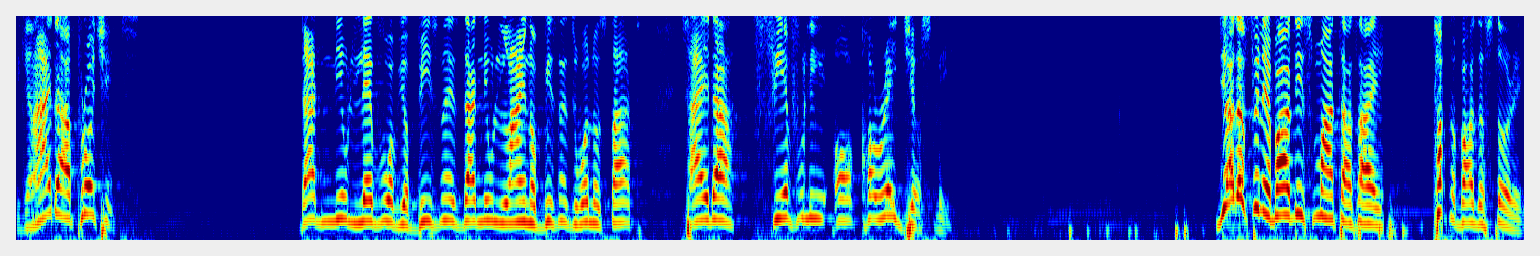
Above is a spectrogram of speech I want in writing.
You can either approach it, that new level of your business, that new line of business you want to start, it's either fearfully or courageously. The other thing about this matter, as I talked about the story,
